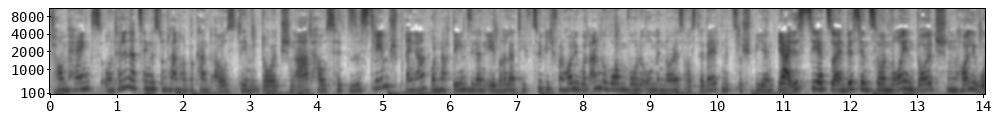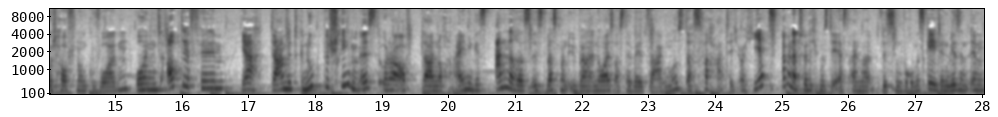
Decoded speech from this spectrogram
Tom Hanks und Helena Zengel ist unter anderem bekannt aus dem deutschen Arthouse-Hit Systemsprenger und nachdem sie dann eben relativ zügig von Hollywood angeworben wurde, um in Neues aus der Welt mitzuspielen, ja, ja, ist sie jetzt so ein bisschen zur neuen deutschen Hollywood-Hoffnung geworden. Und ob der Film ja damit genug beschrieben ist oder ob da noch einiges anderes ist, was man über Neues aus der Welt sagen muss, das verrate ich euch jetzt. Aber natürlich müsst ihr erst einmal wissen, worum es geht, denn wir sind im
